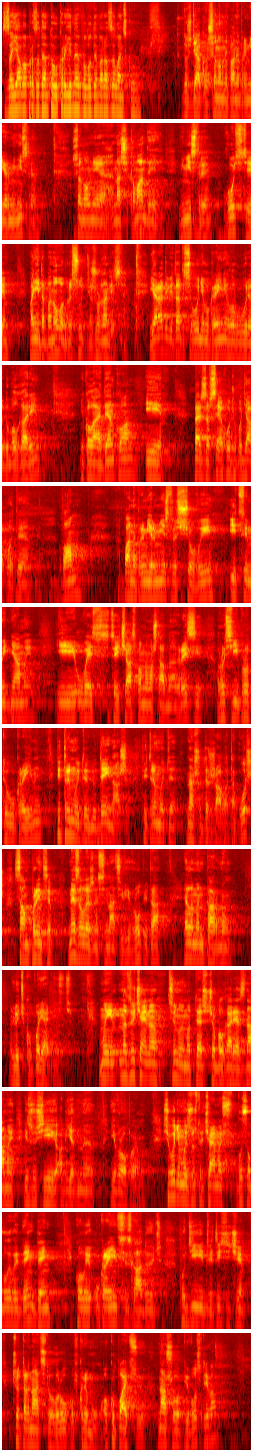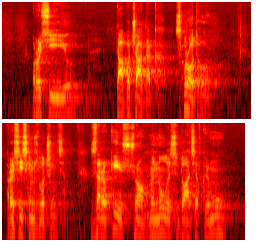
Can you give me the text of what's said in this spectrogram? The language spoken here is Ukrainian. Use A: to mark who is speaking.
A: Заява президента України Володимира Зеленського.
B: Дуже дякую, шановний пане прем'єр-міністре, шановні наші команди, міністри, гості, пані та панове, присутні, журналісти. Я радий вітати сьогодні в Україні главу уряду Болгарії Ніколая Денкова. І перш за все я хочу подякувати вам, пане прем'єр-міністре, що ви і цими днями, і увесь цей час повномасштабної агресії Росії проти України підтримуєте людей наших, підтримуєте нашу державу. А також сам принцип незалежності націй в Європі та елементарну людську порядність. Ми надзвичайно цінуємо те, що Болгарія з нами і з усією об'єднаною Європою. Сьогодні ми зустрічаємось в особливий день, день, коли українці згадують події 2014 року в Криму, окупацію нашого півострова Росією та початок спротиву російським злочинцям. За роки, що минула ситуація в Криму,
